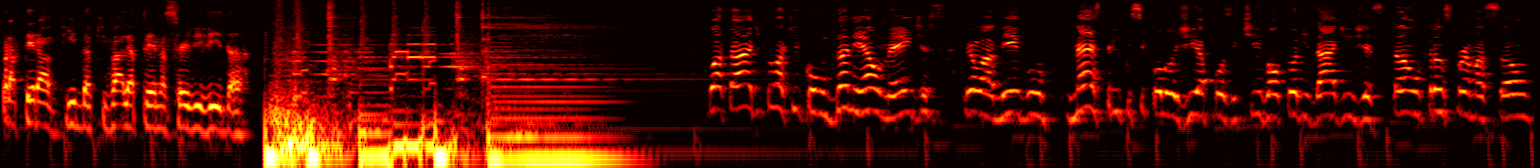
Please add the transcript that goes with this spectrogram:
para ter a vida que vale a pena ser vivida. Boa tarde, estou aqui com o Daniel Mendes, meu amigo, mestre em psicologia positiva, autoridade em gestão, transformação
